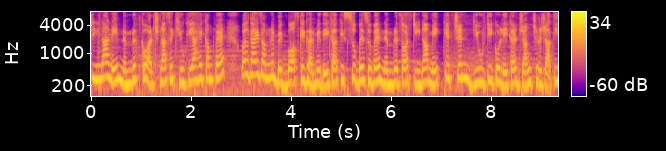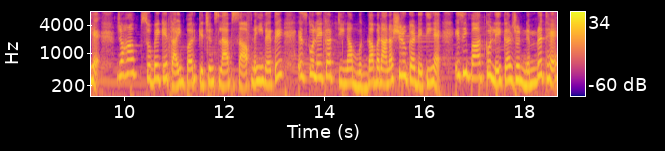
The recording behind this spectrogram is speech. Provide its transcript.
टीना ने निमृत को अर्चना से क्यों किया है कंपेयर वेल गाइस हमने बिग बॉस के घर में देखा कि सुबह सुबह निमृत और टीना में किचन ड्यूटी को लेकर जंग छिड़ जाती है, जहाँ सुबह के टाइम पर किचन स्लैब साफ़ नहीं रहते। इसको लेकर टीना मुद्दा बनाना शुरू कर देती है। इसी बात को लेकर जो निमृत है,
